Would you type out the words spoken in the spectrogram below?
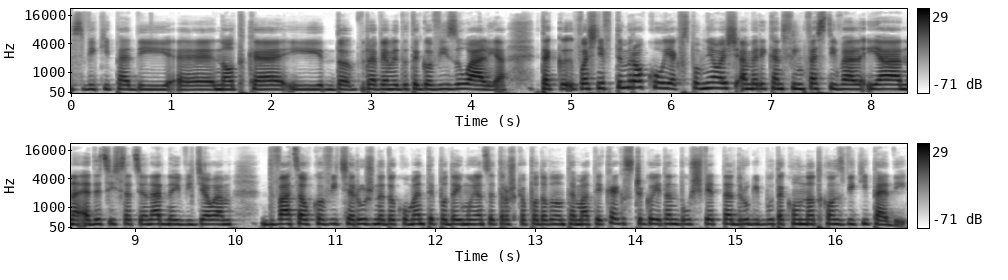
z Wikipedii e, notkę i dorabiamy do tego wizualia. Tak właśnie w tym roku, jak wspomniałeś American Film Festival, ja na edycji stacjonarnej widziałam dwa całkowicie różne dokumenty podejmujące troszkę podobną tematykę, z czego jeden był świetny, a drugi był taką notką z Wikipedii.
